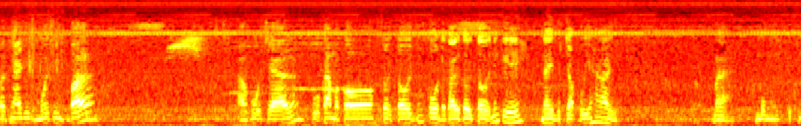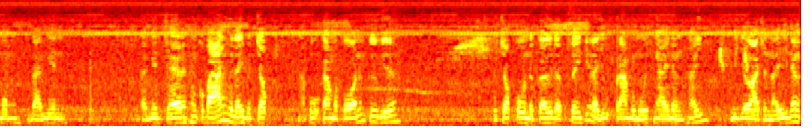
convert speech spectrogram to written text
ដល់ថ្ងៃទី6ទី7អាពួកចែលពួកកម្មករតូចតូចកូនតកៅតូចតូចហ្នឹងគេដែលបញ្ចប់វាហើយបាទមុំទឹកមុំដែលមានដែលមានចែលក្នុងក្បាលវាលែងបញ្ចប់អាពួកកម្មករហ្នឹងគឺវា បញ្ចប់កូនតកៅដល់ផ្សេងទៀតអាយុ5 6ថ្ងៃហ្នឹងហើយវាយកអាចំណីហ្នឹង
